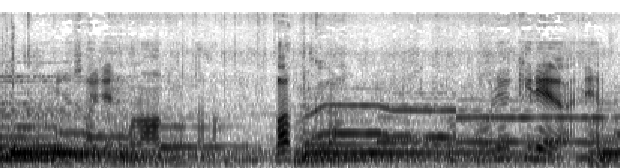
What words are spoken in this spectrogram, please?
みんな咲いてんのかなと思ったらバッグが。これ綺麗だね。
